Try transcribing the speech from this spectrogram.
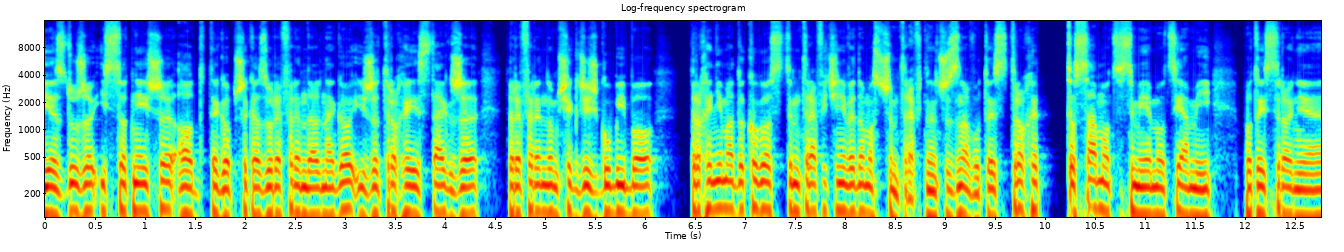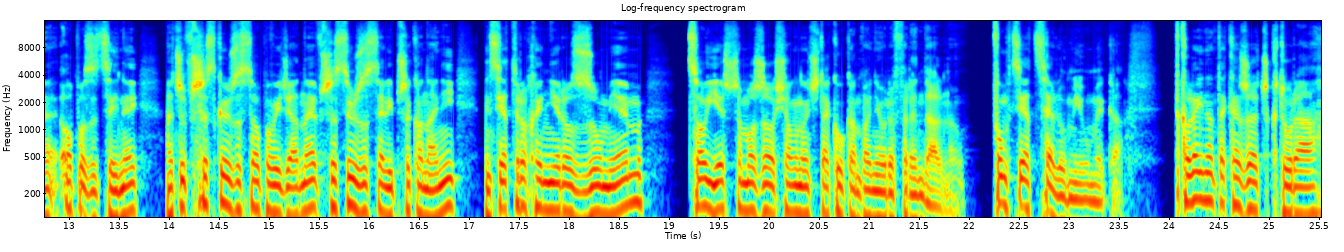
jest dużo istotniejszy od tego przekazu referendalnego i że trochę jest tak, że to referendum się gdzieś gubi, bo trochę nie ma do kogo z tym trafić i nie wiadomo z czym trafić. Znaczy znowu, to jest trochę to samo, co z tymi emocjami po tej stronie opozycyjnej. Znaczy wszystko już zostało powiedziane, wszyscy już zostali przekonani, więc ja trochę nie rozumiem, co jeszcze może osiągnąć taką kampanią referendalną. Funkcja celu mi umyka. Kolejna taka rzecz, która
